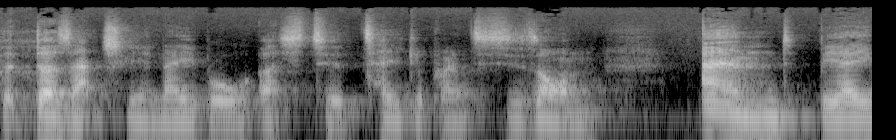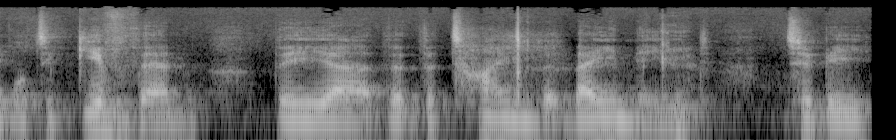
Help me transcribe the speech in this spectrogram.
that does actually enable us to take apprentices on and be able to give them the, uh, the, the time that they need to be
